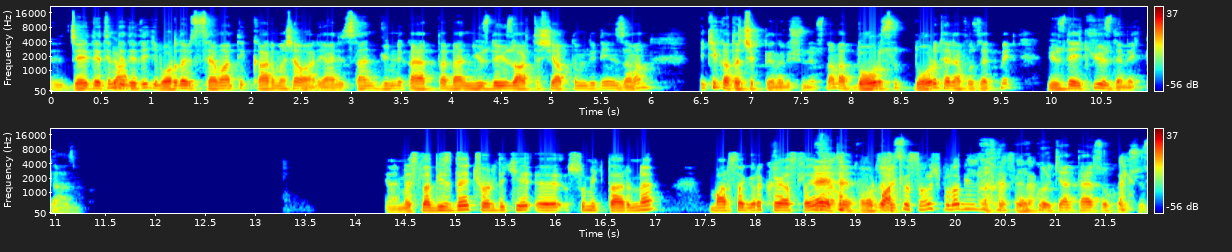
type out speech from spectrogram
E, Cevdet'in de Yani- dediği gibi orada bir semantik karmaşa var. Yani sen günlük hayatta ben %100 artış yaptım dediğin zaman iki kata çıktığını düşünüyorsun ama doğrusu doğru telaffuz etmek %200 demek lazım. Yani mesela biz de çöldeki e, su miktarını Mars'a göre kıyaslayıp Evet evet orada farklı biz sonuç bulabildik mesela. okurken ters okumuşuz.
